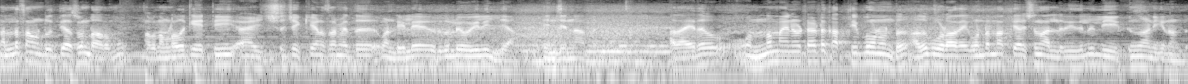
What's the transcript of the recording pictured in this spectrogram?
നല്ല സൗണ്ട് വ്യത്യാസം ഉണ്ടായിരുന്നു. അപ്പോൾ നമ്മളത് കയറ്റി അഴിച്ച് ചെക്ക് ചെയ്യണ സമയത്ത് വണ്ടിയിൽ ഒരു തുള്ളി ഓയിലില്ല എഞ്ചിനകത്ത് അതായത് ഒന്നും മൈനോട്ടായിട്ട് കത്തി പോകുന്നുണ്ട് അത് കൂടാതെ കൊണ്ട് തന്നെ അത്യാവശ്യം നല്ല രീതിയിൽ ലീക്കും കാണിക്കുന്നുണ്ട്.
